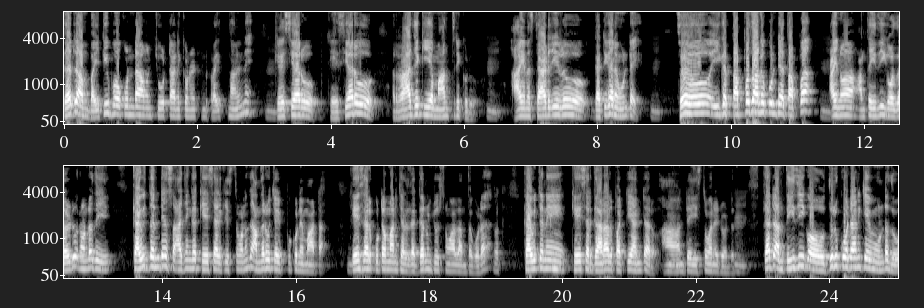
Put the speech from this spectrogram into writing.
కాబట్టి ఆమె బయటికి పోకుండా ఆమెను చూడటానికి ఉన్నటువంటి ప్రయత్నాలని కేసీఆర్ కేసీఆర్ రాజకీయ మాంత్రికుడు. ఆయన స్ట్రాటజీలు గట్టిగానే ఉంటాయి. సో ఇక తప్పదు అనుకుంటే తప్ప ఆయన అంత ఈజీగా వదలడు. రెండోది కవిత అంటే సహజంగా కేసీఆర్కి ఇష్టం అనేది అందరూ చెప్పుకునే మాట. కేసీఆర్ కుటుంబాన్ని చాలా దగ్గర నుంచి చూసిన వాళ్ళంతా కూడా. కవితని కేసీఆర్ గారాలు పట్టి అంటారు అంటే ఇష్టం అనేటువంటిది కాబట్టి అంత ఈజీగా వదులుకోవడానికి ఏమి ఉండదు.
